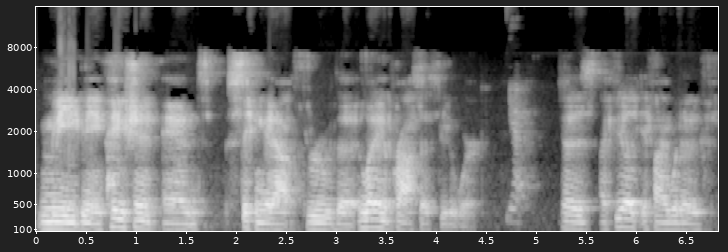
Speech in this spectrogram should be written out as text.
me being patient and sticking it out through the letting the process do the work. Yeah. Because I feel like if I would have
